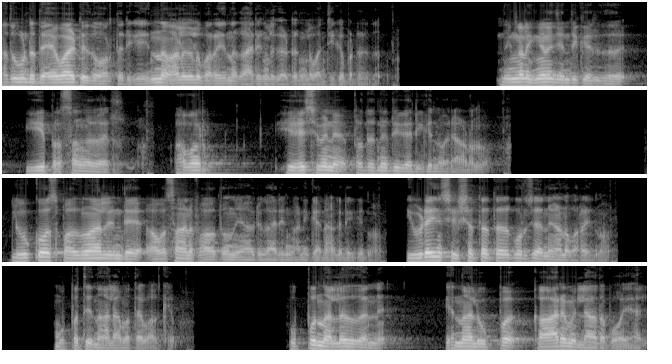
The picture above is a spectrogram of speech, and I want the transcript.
അതുകൊണ്ട് ദയവായിട്ട് ഇത് ഓർത്തിരിക്കുക. ഇന്ന് ആളുകൾ പറയുന്ന കാര്യങ്ങൾ കേട്ട് നിങ്ങൾ വഞ്ചിക്കപ്പെടരുത്. നിങ്ങൾ ഇങ്ങനെ ചിന്തിക്കരുത്. ഈ പ്രസംഗകർ അവർ യേശുവിനെ പ്രതിനിധീകരിക്കുന്നവരാണെന്ന് ലൂക്കോസ് പതിനാലിന്റെ അവസാന ഭാഗത്തു നിന്ന് ഞാൻ ഒരു കാര്യം കാണിക്കാൻ ആഗ്രഹിക്കുന്നു. ഇവിടെയും ശിഷ്യത്വത്തെക്കുറിച്ച് തന്നെയാണ് പറയുന്നത്. മുപ്പത്തിനാലാമത്തെ വാക്യം. ഉപ്പ് നല്ലത് തന്നെ. എന്നാൽ ഉപ്പ് കാരമില്ലാതെ പോയാൽ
